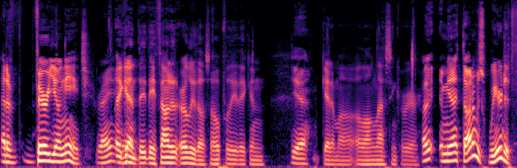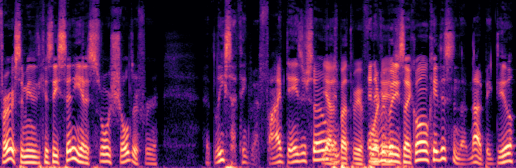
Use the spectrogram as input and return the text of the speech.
at a very young age, right? I mean, Again, they they found it early though, so hopefully they can yeah. get him a, a long lasting career. I, I mean, I thought it was weird at first. I mean, because they said he had a sore shoulder for at least I think about five days or so. yeah, it was and, about three or four and everybody's days. like, "Oh, okay, this is not, not a big deal."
